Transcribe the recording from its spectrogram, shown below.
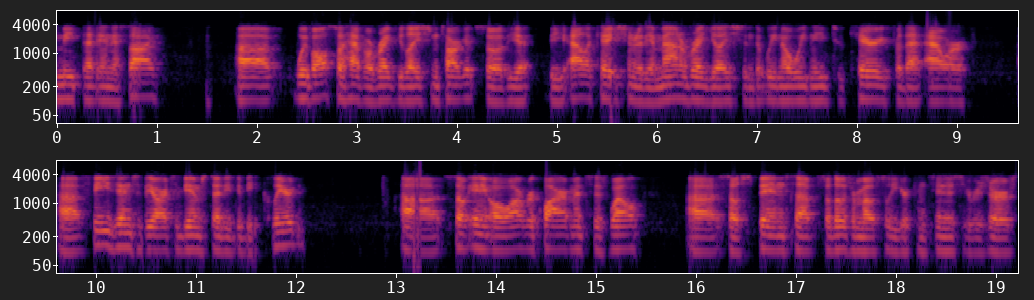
meet that NSI. Uh, we've also have a regulation target, so the the allocation or the amount of regulation that we know we need to carry for that hour feeds into the RTBM study to be cleared. Uh, so any OR requirements as well. Uh, so spin, sub, so those are mostly your contingency reserves.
